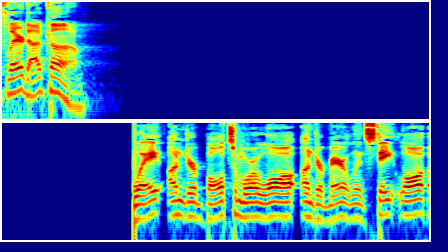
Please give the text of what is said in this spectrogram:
fighterflare.com. way under Baltimore law, under Maryland state law.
